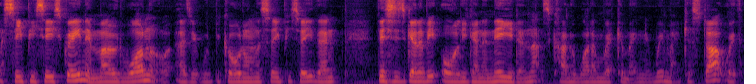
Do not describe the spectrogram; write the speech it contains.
a CPC screen in mode 1, or as it would be called on the CPC, then this is going to be all you're going to need, and that's kind of what I'm recommending we make a start with.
